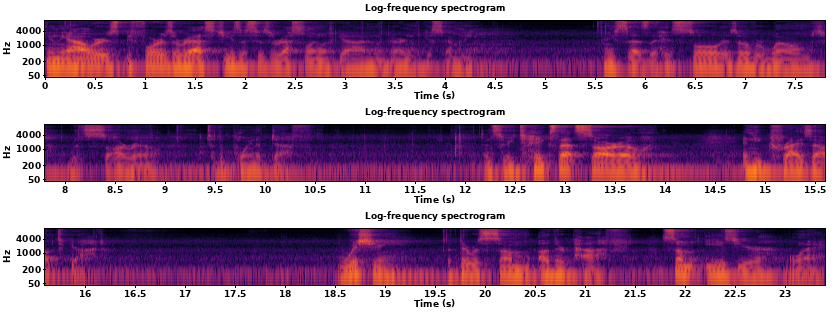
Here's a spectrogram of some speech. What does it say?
In the hours before his arrest, Jesus is wrestling with God in the Garden of Gethsemane. And he says that his soul is overwhelmed with sorrow to the point of death. And so he takes that sorrow and he cries out to God, wishing that there was some other path some easier way.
